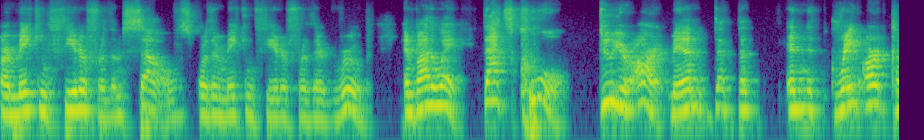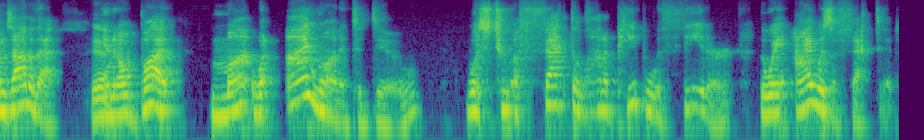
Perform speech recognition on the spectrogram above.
are making theater for themselves or they're making theater for their group. And by the way, that's cool. Do your art, man. That, that, and the great art comes out of that, Yeah. you know. But my, what I wanted to do was to affect a lot of people with theater the way I was affected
